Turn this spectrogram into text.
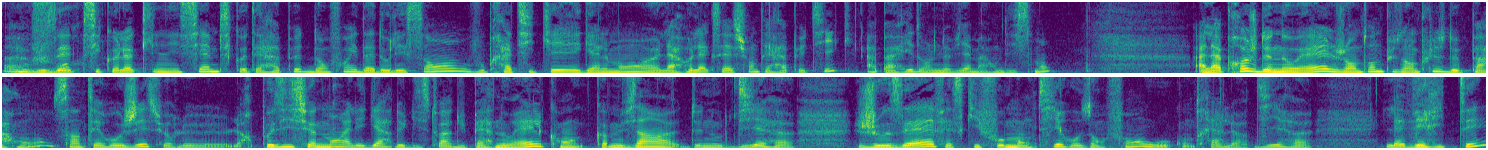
Vous êtes psychologue clinicienne, psychothérapeute d'enfants et d'adolescents. Vous pratiquez également euh, la relaxation thérapeutique à Paris dans le 9e arrondissement. À l'approche de Noël, j'entends de plus en plus de parents s'interroger sur leur positionnement à l'égard de l'histoire du Père Noël, quand, comme vient de nous le dire euh, Joseph, est-ce qu'il faut mentir aux enfants ou au contraire leur dire euh, la vérité?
